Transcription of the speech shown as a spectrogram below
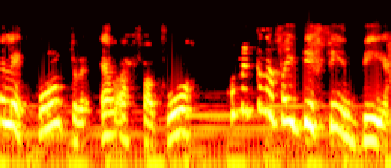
Ela é contra? Ela é a favor? Como é que ela vai defender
